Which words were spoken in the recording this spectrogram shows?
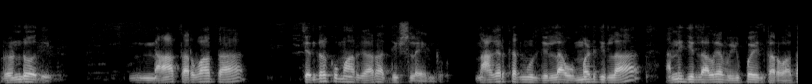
రెండోది నా తర్వాత చంద్రకుమార్ గారు అధ్యక్షులైనరు నాగర్ కర్నూలు జిల్లా ఉమ్మడి జిల్లా అన్ని జిల్లాలుగా విడిపోయిన తర్వాత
